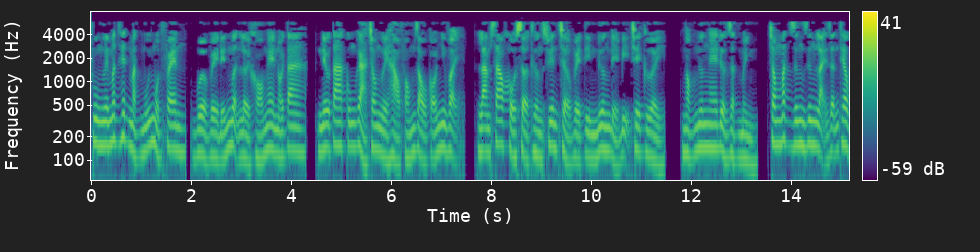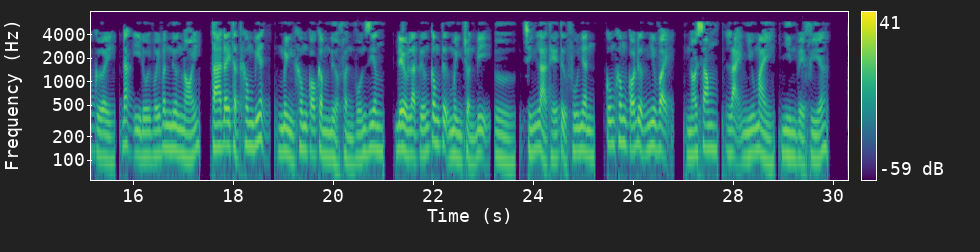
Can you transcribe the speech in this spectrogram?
Phu ngươi mất hết mặt mũi một phen, vừa về đến mượn lời khó nghe nói ta, nếu ta cũng gả cho người hào phóng giàu có như vậy, làm sao khổ sở thường xuyên trở về tìm nương để bị chê cười, Ngọc Nương nghe được giật mình, trong mắt dưng dưng lại dẫn theo cười, đắc ý đối với Vân Nương nói, ta đây thật không biết, mình không có cầm nửa phần vốn riêng, đều là tướng công tự mình chuẩn bị, ừ, chính là thế tử phu nhân, cũng không có được như vậy, nói xong, lại nhíu mày, nhìn về phía,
